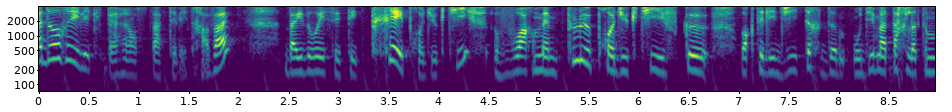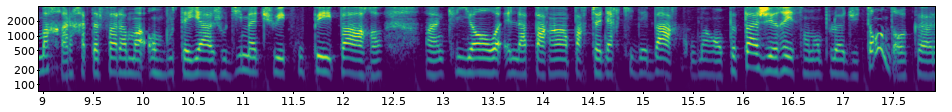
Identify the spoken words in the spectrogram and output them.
adoré l'expérience de télétravail. By the way, c'était très productif, voire même plus productif que ou embouteillage ou tu es coupé par euh, un client ou par un partenaire qui débarque. ou ben, On ne peut pas gérer son emploi du temps. Donc, euh,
